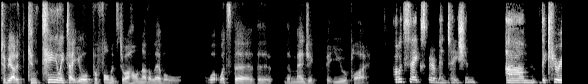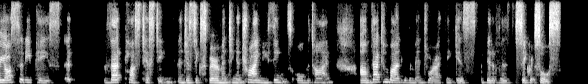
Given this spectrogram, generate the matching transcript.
to be able to continually take your performance to a whole nother level? What, what's the the the magic that you apply? I would say experimentation um, the curiosity piece, uh, that plus testing and just experimenting and trying new things all the time, um, that combined with a mentor, I think, is a bit of a secret sauce.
